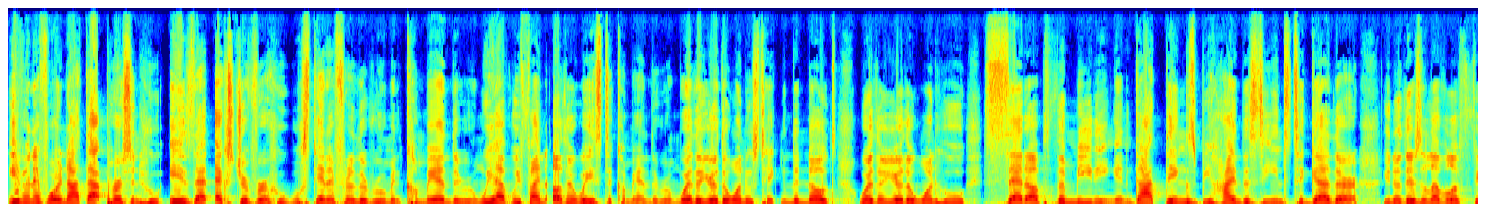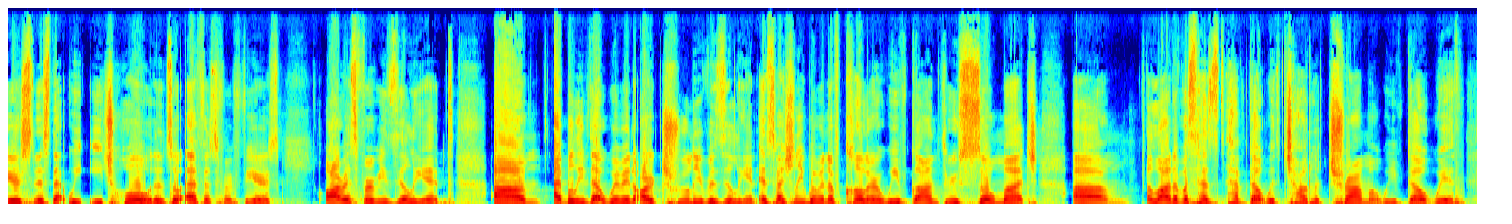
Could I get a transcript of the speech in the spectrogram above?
even if we're not that person who is that extrovert who will stand in front of the room and command the room, we have, we find other ways to command the room. Whether you're the one who's taking the notes, whether you're the one who set up the meeting and got things behind the scenes together, you know, there's a level of fierceness that we each hold. And so F is for fierce. R is for resilient. Um, I believe that women are truly resilient, especially women of color. We've gone through so much. Um, a lot of us has have dealt with childhood trauma. We've dealt with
